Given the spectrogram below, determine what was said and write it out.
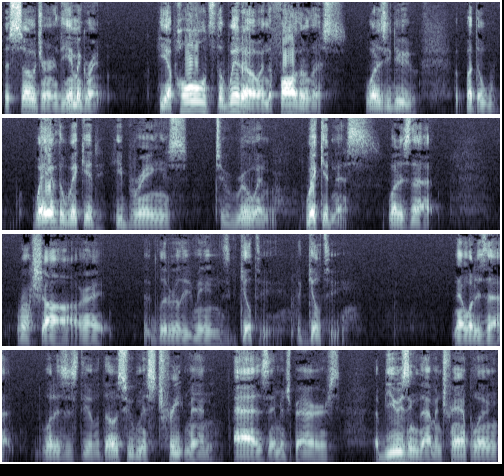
The sojourner, the immigrant. He upholds the widow and the fatherless. What does he do? But the way of the wicked he brings to ruin. Wickedness. What is that? Rasha, right? It literally means guilty, the guilty. Now, what is that? What is this deal those who mistreat men as image bearers, abusing them and trampling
